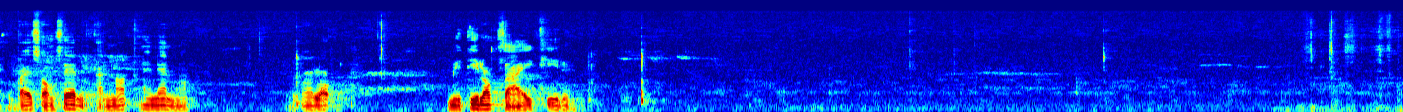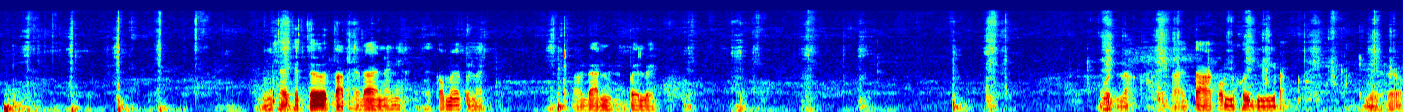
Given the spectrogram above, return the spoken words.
กไปสองเส้นขันน็อตให้แน่นเนาะแล้วล็อก มีที่ล็อกสายอีกทีหนึ่งใช้คัตเตอร์ตัดก็ได้นะเนี่ย แต่ก็ไม่เป็นไร เราดันขึ้นไปเลยหมดละสายตาก็ไม่ค่อยดีละเหนื่อยแล้ว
